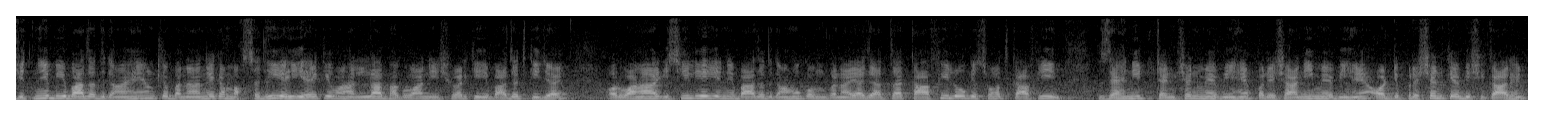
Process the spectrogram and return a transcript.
जितनी भी इबादत गाहें हैं उनके बनाने का मकसद ही यही है कि वहाँ अल्लाह भगवान ईश्वर की इबादत की जाए। और वहाँ इसीलिए इन इबादत गाहों को बनाया जाता है। काफ़ी लोग इस वक्त काफ़ी जहनी टेंशन में भी हैं परेशानी में भी हैं और डिप्रेशन के भी शिकार हैं।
